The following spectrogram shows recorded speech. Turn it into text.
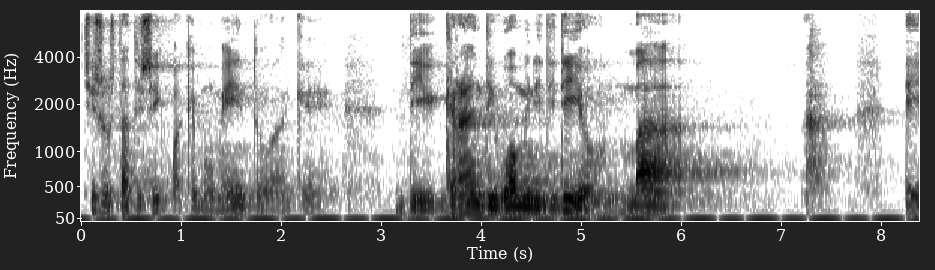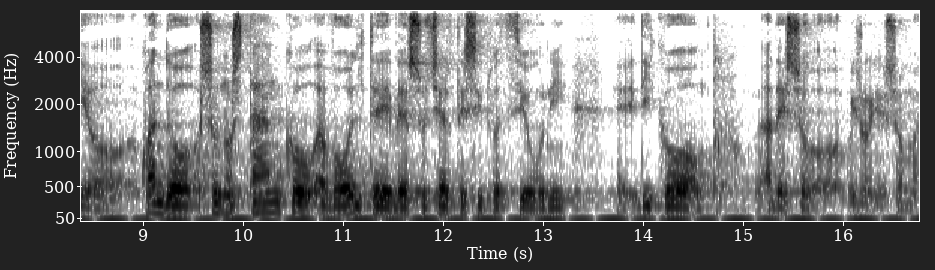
Ci sono stati sì qualche momento anche di grandi uomini di Dio, ma io quando sono stanco a volte verso certe situazioni eh, dico adesso bisogna insomma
